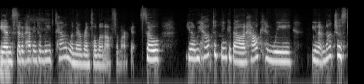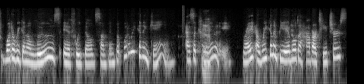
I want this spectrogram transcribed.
mm-hmm. instead of having to leave town when their rental went off the market. So, you know, we have to think about how can we you know not just what are we going to lose if we build something but what are we going to gain as a community yeah. right are we going to be able to have our teachers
